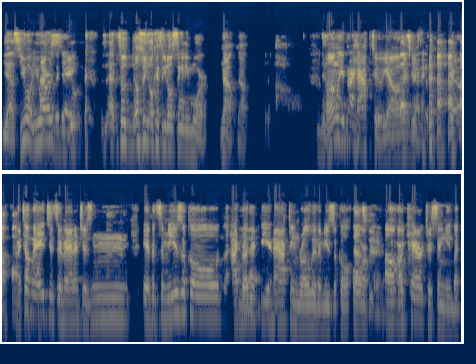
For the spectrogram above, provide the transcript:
Yes, you are you Back are in the day. you- so okay, so you don't sing anymore. No. No. No. Only if I have to. You know. That's fair. you know, I tell my agents and managers, mm, if it's a musical, I'd rather Yeah. it be an acting role in a musical That's or uh, or character singing, but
